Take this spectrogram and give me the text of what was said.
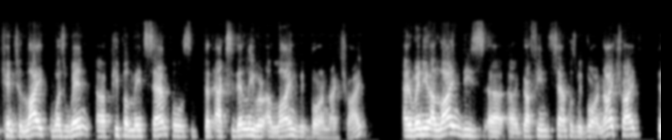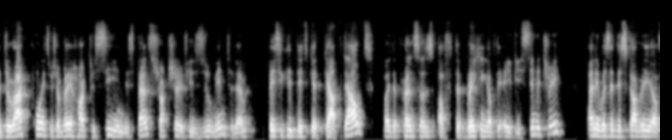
came to light was when uh, people made samples that accidentally were aligned with boron nitride. And when you align these uh, graphene samples with boron nitride, the Dirac points, which are very hard to see in this band structure, if you zoom into them, basically they get gapped out by the presence of the breaking of the AB symmetry. And it was the discovery of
